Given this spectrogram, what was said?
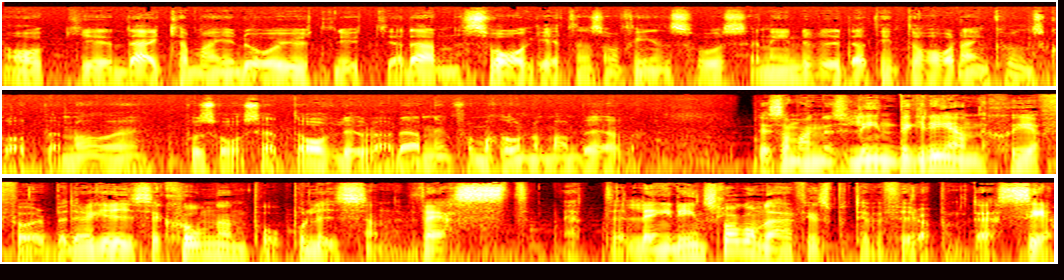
och eh, där kan man ju då utnyttja den svagheten som finns hos en individ att inte ha den kunskapen och eh, på så sätt avlura den informationen man behöver. Det sa Magnus Lindegren, chef för bedrägerisektionen på polisen Väst. Ett längre inslag om det här finns på tv4.se.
